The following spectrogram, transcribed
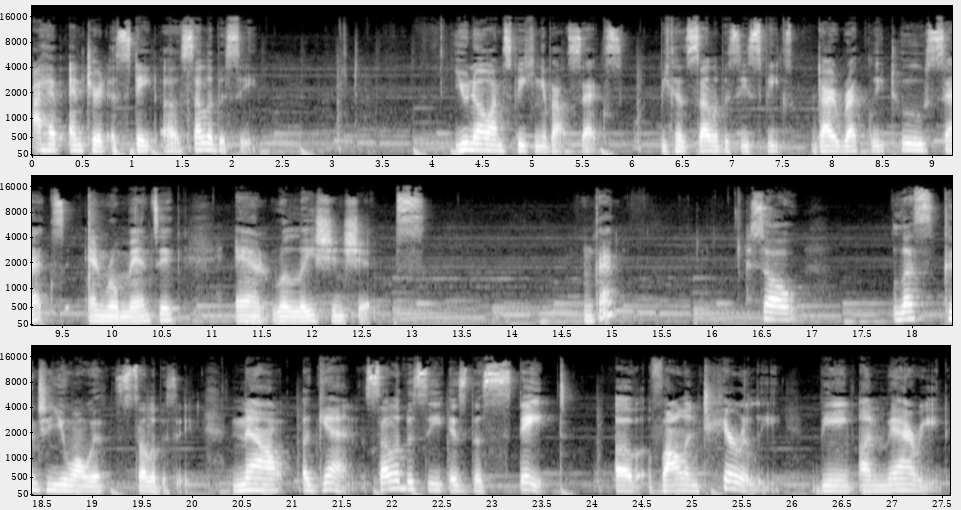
I have entered a state of celibacy. You know, I'm speaking about sex because celibacy speaks directly to sex and romantic and relationships. Okay? So, let's continue on with celibacy. Now, again, celibacy is the state of voluntarily being unmarried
